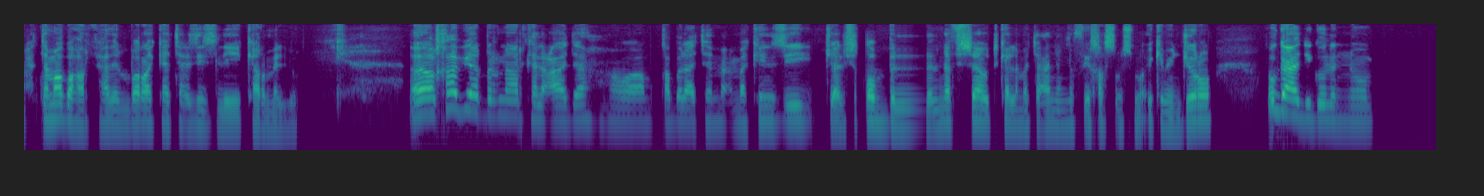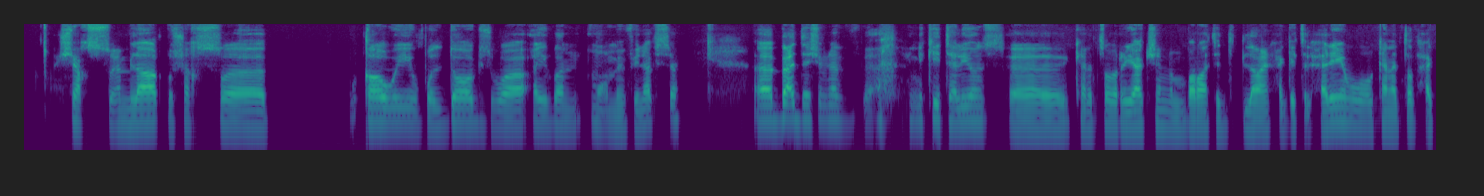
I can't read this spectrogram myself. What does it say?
حتى ما ظهر في هذه المباراة كتعزيز لكارميلو. آه خافير برنار كالعادة هو مقابلاته مع ماكنزي جالس يطبل لنفسه وتكلمت عن إنه في خصم اسمه ايكي جيرو وقاعد يقول إنه شخص عملاق وشخص آه قوي وبولدوغز وأيضا مؤمن في نفسه. آه بعدها شفنا نيكيتا ليونز آه كانت تصور reaction لمباراة ال Deadline حقت الحريم وكانت تضحك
